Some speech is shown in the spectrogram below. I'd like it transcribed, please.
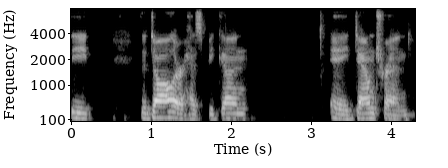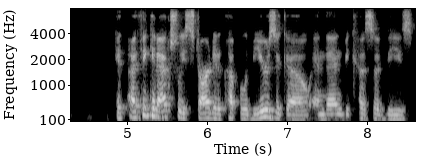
the the dollar has begun a downtrend. It, I think it actually started a couple of years ago, and then because of these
